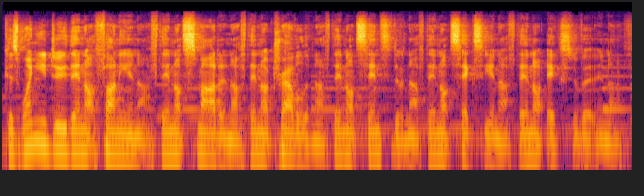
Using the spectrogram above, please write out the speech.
Because when you do, they're not funny enough, they're not smart enough, they're not traveled enough, they're not sensitive enough, they're not sexy enough, they're not extrovert enough.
